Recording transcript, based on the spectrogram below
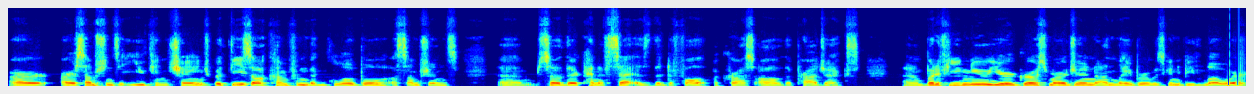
are, are assumptions that you can change, but these all come from the global assumptions. Um, so they're kind of set as the default across all of the projects. Um, but if you knew your gross margin on labor was going to be lower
